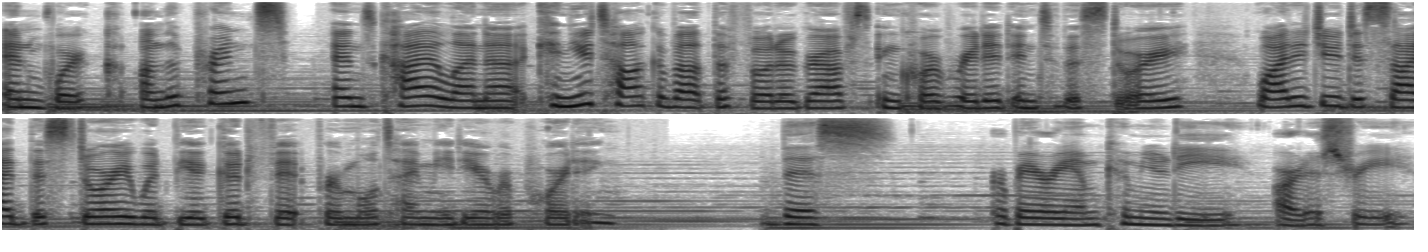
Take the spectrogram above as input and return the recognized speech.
and work on the prints. And Kaolena, can you talk about the photographs incorporated into the story? Why did you decide this story would be a good fit for multimedia reporting? This herbarium community artistry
